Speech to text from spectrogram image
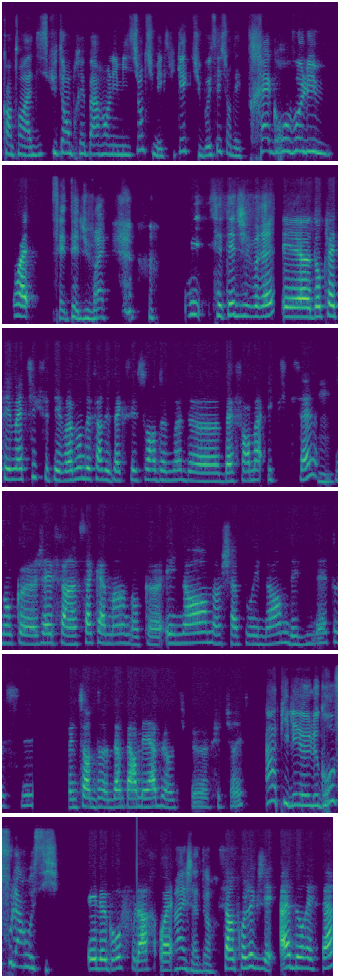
Quand on a discuté en préparant l'émission, tu m'expliquais que tu bossais sur des très gros volumes. Ouais. C'était du vrai. oui, c'était du vrai. Et euh, donc la thématique, c'était vraiment de faire des accessoires de mode euh, ben, format XXL. Mmh. Donc euh, j'avais fait un sac à main donc énorme, un chapeau énorme, des lunettes aussi, une sorte d'imperméable un petit peu futuriste. Ah, puis le gros foulard aussi. Et le gros foulard, ouais. Ah, j'adore. C'est un projet que j'ai adoré faire.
